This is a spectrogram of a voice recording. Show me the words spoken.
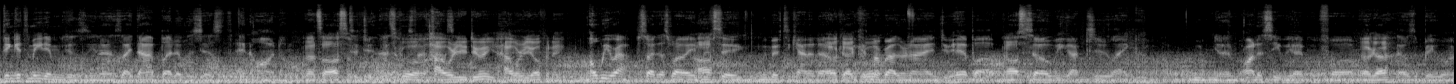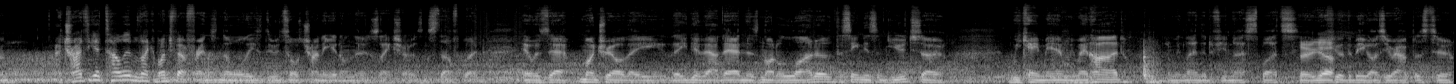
didn't get to meet him because, you know, it's like that, but it was just an honor. That's awesome. To do that. That's cool. How are you doing? How are you opening? Oh, we rap. So that's why we Awesome. moved to we moved to Canada. Okay, because cool. my brother and I do hip hop. Awesome. So we got to like, you know, Odyssey we opened for. Okay. That was a big one. I tried to get Talib. Like a bunch of our friends know all these dudes, so I was trying to get on those like shows and stuff. But it was uh, Montreal. They they did it out there, and there's not a lot of the scene isn't huge. So we came in, we went hard, and landed a few nice spots. There you go. A few of the big Aussie rappers too.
